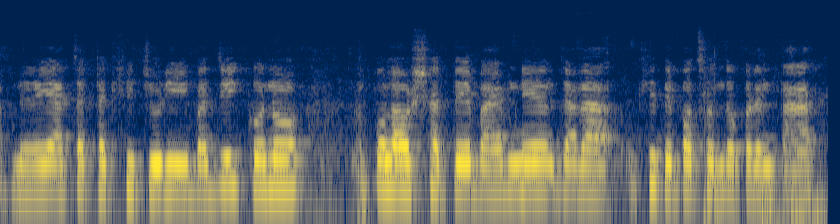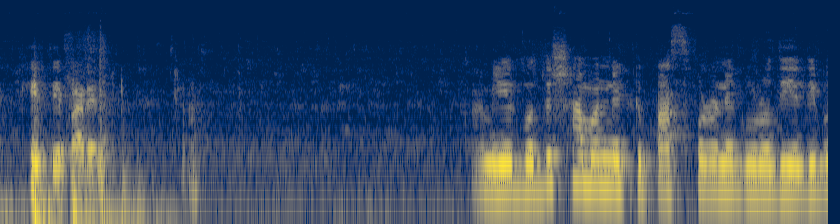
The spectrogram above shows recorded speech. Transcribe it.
আপনার এই আচারটা খিচুড়ি বা যে কোনো পোলাওর সাথে বা এমনি যারা খেতে পছন্দ করেন, তারা খেতে পারেন। আমি এর মধ্যে সামান্য একটু পাঁচফোড়নে গুঁড়ো দিয়ে দিব।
